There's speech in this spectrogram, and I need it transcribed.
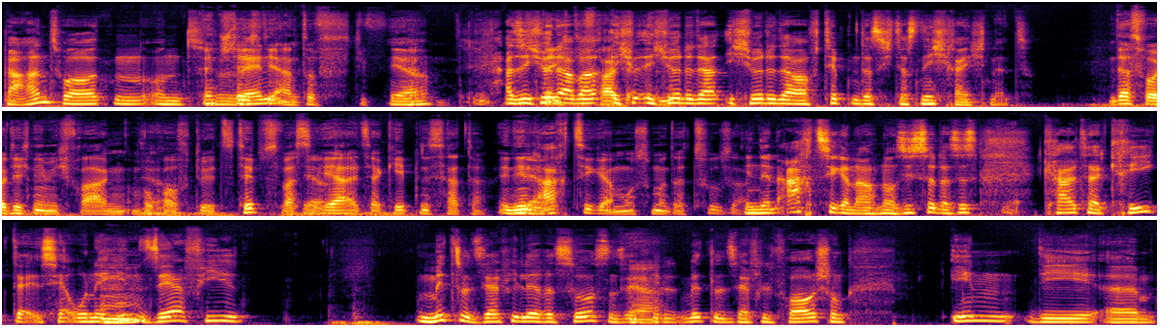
beantworten. Und Dann wenn, die andere. Die, ja. Also ich würde aber, Frage- ich, ich, würde da, ich würde darauf tippen, dass sich das nicht rechnet. Das wollte ich nämlich fragen, worauf du jetzt tippst, was Ja. er als Ergebnis hatte. In den Ja. 80er muss man dazu sagen. In den 80ern auch noch. Siehst du, das ist Kalter Krieg, da ist ja ohnehin sehr viel Mittel, sehr viele Ressourcen, sehr Ja. viel Mittel, sehr viel Forschung in die ähm,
